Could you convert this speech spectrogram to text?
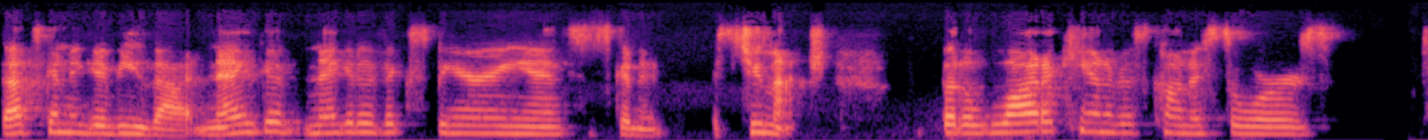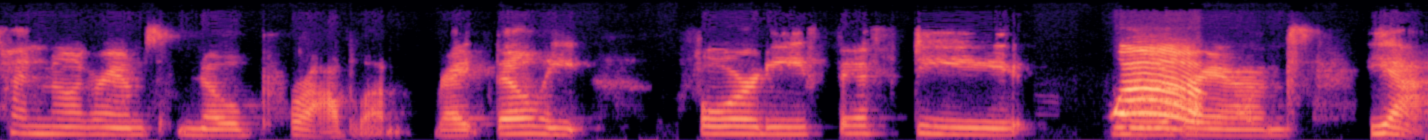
that's going to give you that negative, negative experience. It's going to, it's too much. But a lot of cannabis connoisseurs, 10 milligrams, no problem, right? They'll eat 40, 50 milligrams yeah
